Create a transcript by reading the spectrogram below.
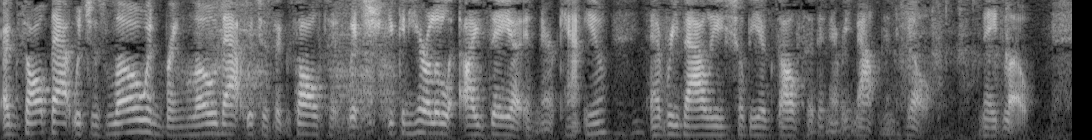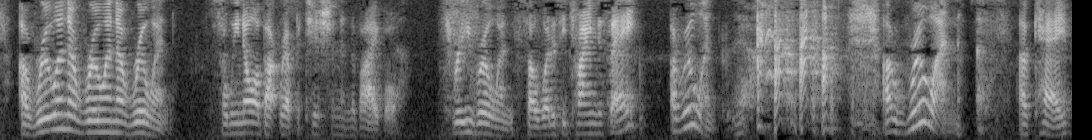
exalt that which is low and bring low that which is exalted, which you can hear a little Isaiah in there, can't you? Mm-hmm. Every valley shall be exalted and every mountain and hill made low. A ruin, a ruin, a ruin. So we know about repetition in the Bible. Three ruins. So what is he trying to say? A ruin. a ruin. Okay.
